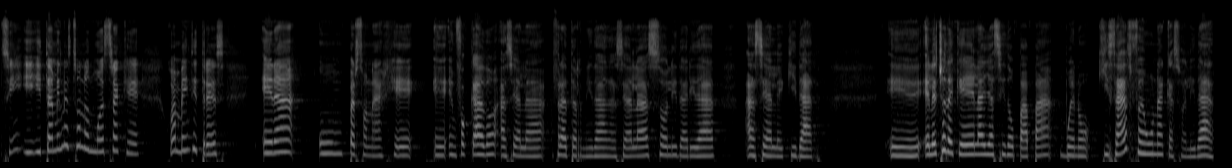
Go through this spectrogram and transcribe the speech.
Sí, y, también esto nos muestra que Juan 23 era un personaje eh, enfocado hacia la fraternidad, hacia la solidaridad, hacia la equidad. Eh, el hecho de que él haya sido papa, bueno, quizás fue una casualidad.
